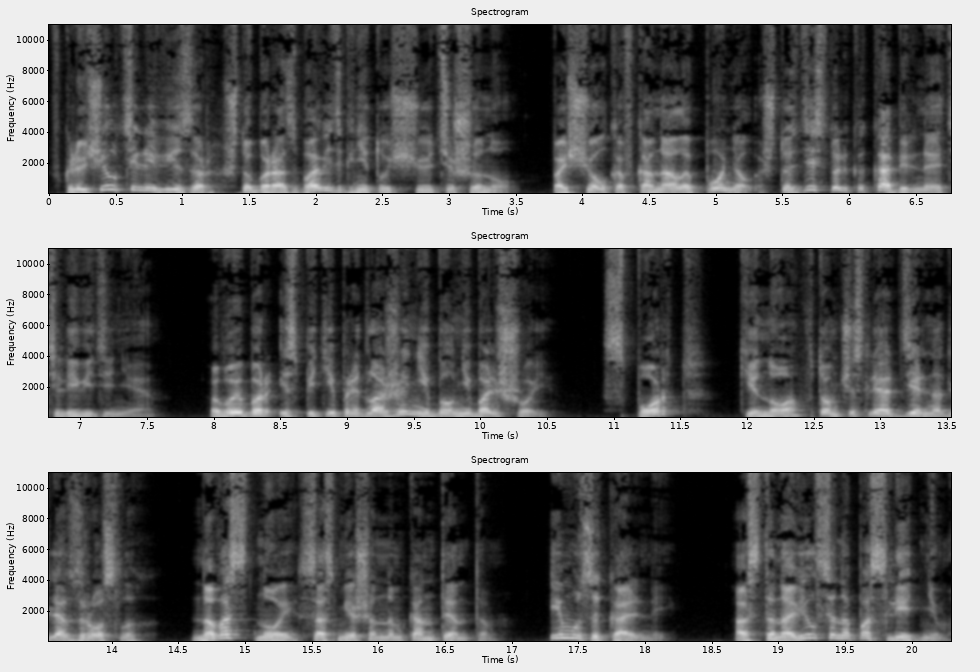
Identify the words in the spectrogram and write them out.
Включил телевизор, чтобы разбавить гнетущую тишину. Пощелкав каналы, понял, что здесь только кабельное телевидение. Выбор из пяти предложений был небольшой. Спорт, кино, в том числе отдельно для взрослых, новостной со смешанным контентом и музыкальный. Остановился на последнем.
